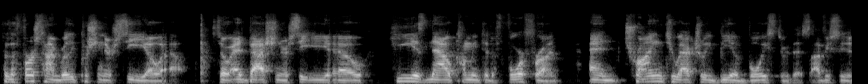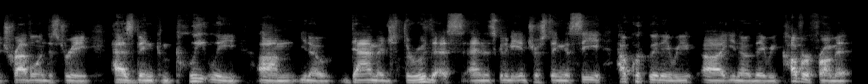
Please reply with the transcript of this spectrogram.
for the first time really pushing their CEO out. So Ed Bastian, their CEO, he is now coming to the forefront and trying to actually be a voice through this. Obviously, the travel industry has been completely, um, you know, damaged through this, and it's going to be interesting to see how quickly they, re, uh, you know, they recover from it.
